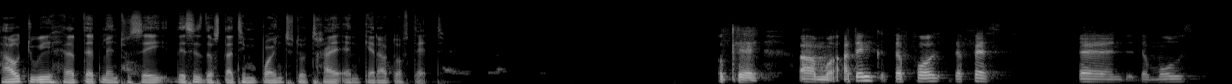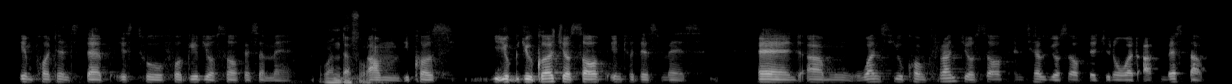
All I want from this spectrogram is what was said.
how do we help that man to say this is the starting point to try and get out of debt Okay. Um, I think the for, the first and the most important step is to forgive yourself as a man. Wonderful. Um, because you you got yourself into this mess, and um, once you confront yourself and tell yourself that you know what I've messed up,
